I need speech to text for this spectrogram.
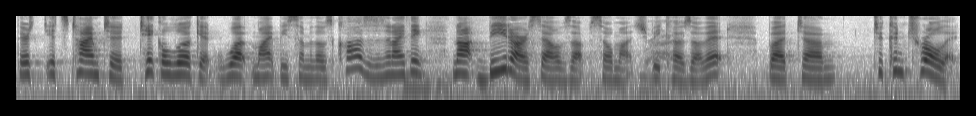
There's, it's time to take a look at what might be some of those causes, and I think mm-hmm. not beat ourselves up so much right. because of it, but um, to control it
